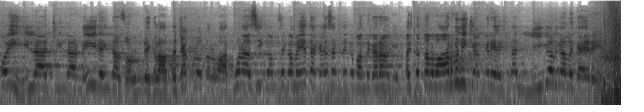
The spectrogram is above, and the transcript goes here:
ਕੋਈ ਹਿਲਾ ਚੀਲਾ ਨਹੀਂ ਰਹਿੰਦਾ ਜ਼ੁਲਮ ਦੇ ਖਿਲਾਫ, ਤਾਂ ਚੱਕ ਲੋ ਤਲਵਾਰ। ਹੁਣ ਅਸੀਂ ਕਮ ਸੇ ਕਮ ਇਹ ਤਾਂ ਕਹਿ ਸਕਦੇ ਕਿ ਬੰਦ ਕਰਾਂਗੇ। ਅਸੀਂ ਤਾਂ ਤਲਵਾਰ ਵੀ ਨਹੀਂ ਚੱਕ ਰਹੇ, ਅਸੀਂ ਤਾਂ ਲੀਗਲ ਗੱਲ ਕਹਿ ਰਹੇ ਹਾਂ।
